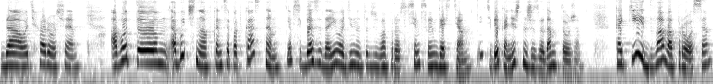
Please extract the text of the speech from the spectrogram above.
Да, очень хорошая. А вот э, обычно в конце подкаста я всегда задаю один и тот же вопрос всем своим гостям. И тебе, конечно же, задам тоже. Какие два вопроса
